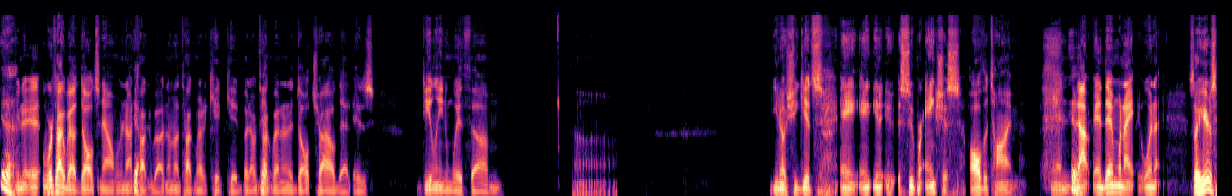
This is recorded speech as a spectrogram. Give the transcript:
Yeah. You know, eh, we're talking about adults now. We're not Yeah. talking about I'm not talking about a kid kid, but I'm Yeah. talking about an adult child that is dealing with um uh you know, she gets a, a- a- super anxious all the time. And Yeah. not and then when I when I, so here's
